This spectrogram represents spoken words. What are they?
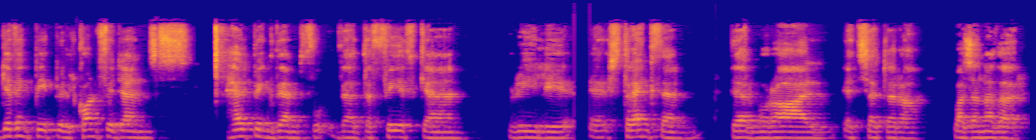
giving people confidence, helping them f- that the faith can really uh, strengthen their morale, etc., was another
